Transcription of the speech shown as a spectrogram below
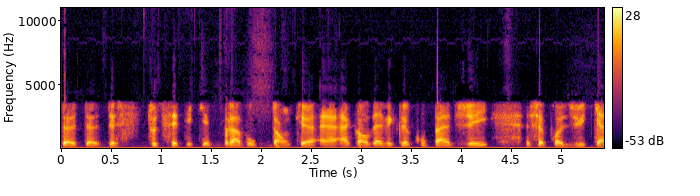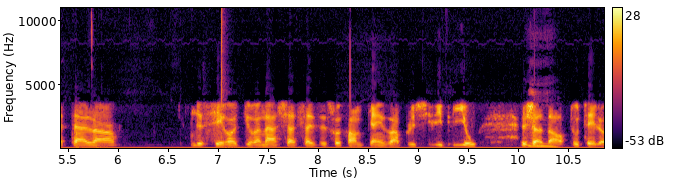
de, de, de, toute cette équipe. Bravo. Donc, euh, accordé avec le coupage G, ce produit catalan de sirop de grenache à 16,75 en plus il est bio. J'adore, tout est là.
